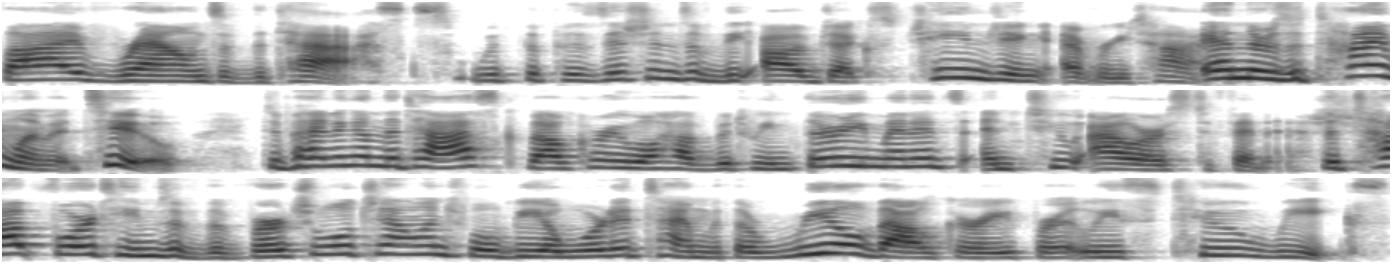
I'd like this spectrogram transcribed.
five rounds of the tasks, with the positions of the objects changing every time. And there's a time limit too. Depending on the task, Valkyrie will have between 30 minutes and 2 hours to finish. The top 4 teams of the virtual challenge will be awarded time with a real Valkyrie for at least 2 weeks,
